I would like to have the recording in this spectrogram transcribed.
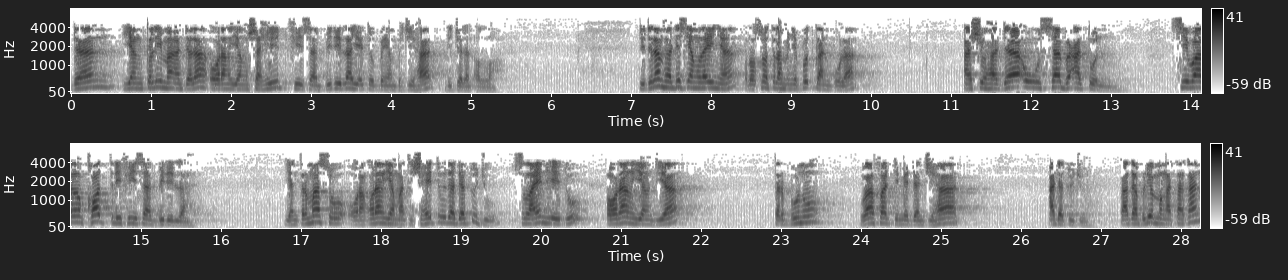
Dan yang kelima adalah orang yang syahid fi sabilillah yaitu yang berjihad di jalan Allah. Di dalam hadis yang lainnya Rasulullah telah menyebutkan pula asyuhada'u sab'atun siwal qatli fi sabilillah. Yang termasuk orang-orang yang mati syahid itu ada tujuh. Selain yaitu orang yang dia terbunuh wafat di medan jihad ada tujuh. Kata beliau mengatakan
